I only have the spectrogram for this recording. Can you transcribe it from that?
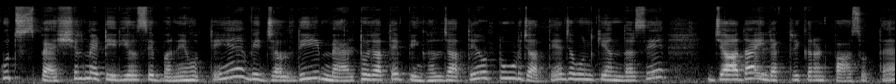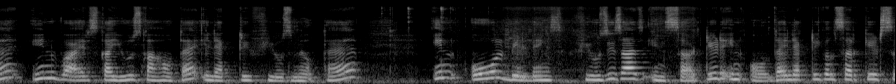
कुछ स्पेशल मटेरियल से बने होते हैं, वे जल्दी मेल्ट हो जाते हैं, पिघल जाते हैं और टूट जाते हैं जब उनके अंदर से ज़्यादा इलेक्ट्रिक करंट पास होता है। इन वायर्स का यूज़ कहाँ होता है? इलेक्ट्रिक फ्यूज़ में होता है। In all buildings fuses are inserted in all the electrical circuits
